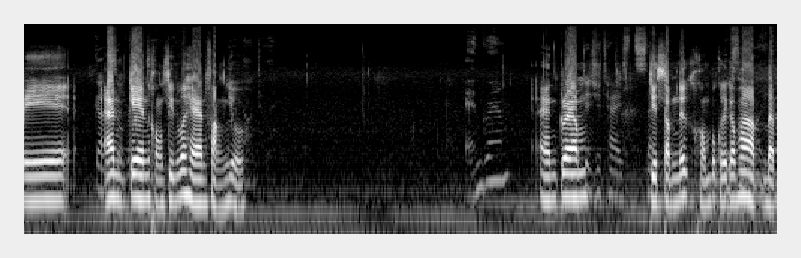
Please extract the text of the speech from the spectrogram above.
มี got แอน silver เกนของซินเวอร์แฮนฝังอยู่ onto it. Engram? แอนแกรม Digitized จิตสำนึกของบุคลิกภาพแบบ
